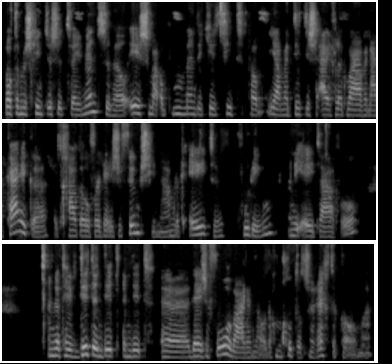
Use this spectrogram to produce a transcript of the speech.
wat er misschien tussen twee mensen wel is. Maar op het moment dat je het ziet van, ja, maar dit is eigenlijk waar we naar kijken. Het gaat over deze functie, namelijk eten, voeding en die eettafel. En dat heeft dit en dit en dit, uh, deze voorwaarden nodig om goed tot zijn recht te komen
